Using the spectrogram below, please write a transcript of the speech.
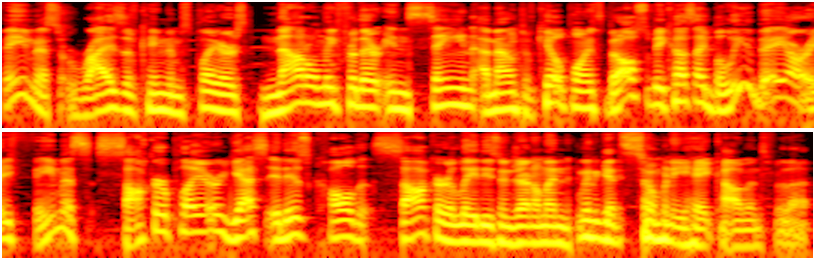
famous rise of kingdoms players not only for their insane amount of kill points but also because I believe they are a famous soccer player. Yes it is called soccer ladies and gentlemen. I'm gonna get so many hate comments for that.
